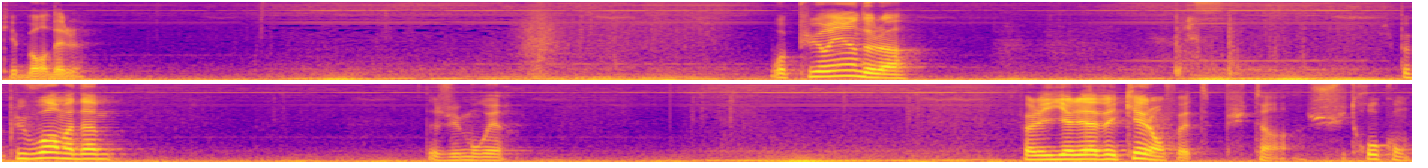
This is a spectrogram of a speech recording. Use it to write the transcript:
Quel bordel. On voit plus rien de là. Peux plus voir, madame. Je vais mourir. Fallait y aller avec elle, en fait. Putain, je suis trop con.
